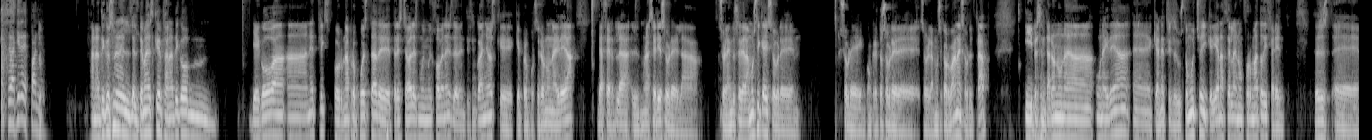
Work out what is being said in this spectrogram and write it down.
Desde aquí de España. Fanático es el, tema es que Fanático mm, llegó a, Netflix por una propuesta de tres chavales muy muy jóvenes de 25 años que, propusieron una idea de hacer una serie sobre la, sobre la industria de la música y sobre sobre, en concreto sobre, sobre la música urbana y sobre el trap. Y presentaron una, una idea eh, que a Netflix les gustó mucho y querían hacerla en un formato diferente. Entonces, eh,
